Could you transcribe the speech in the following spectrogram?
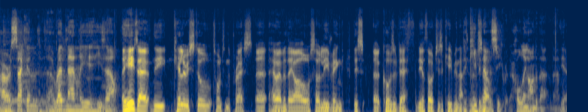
Our second uh, Red Manley, he's out. Uh, He's out. The killer is still taunting the press. Uh, however, Mhm. they are also leaving this uh, cause of death. The authorities are keeping that They're to keeping that a themselves. secret. They're holding on to that. that Yeah.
